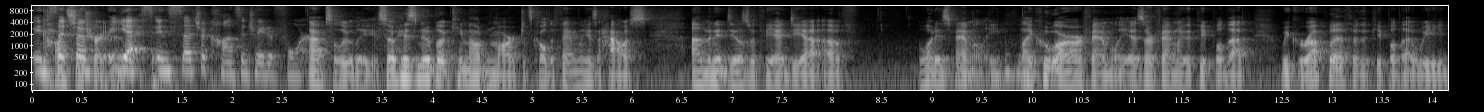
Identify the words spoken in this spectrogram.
In such a concentrated. yes, in such a concentrated form. absolutely so his new book came out in march it's called a family is a house um, and it deals with the idea of what is family Mm-hmm. like who are our family is our family the people that we grew up with or the people that we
